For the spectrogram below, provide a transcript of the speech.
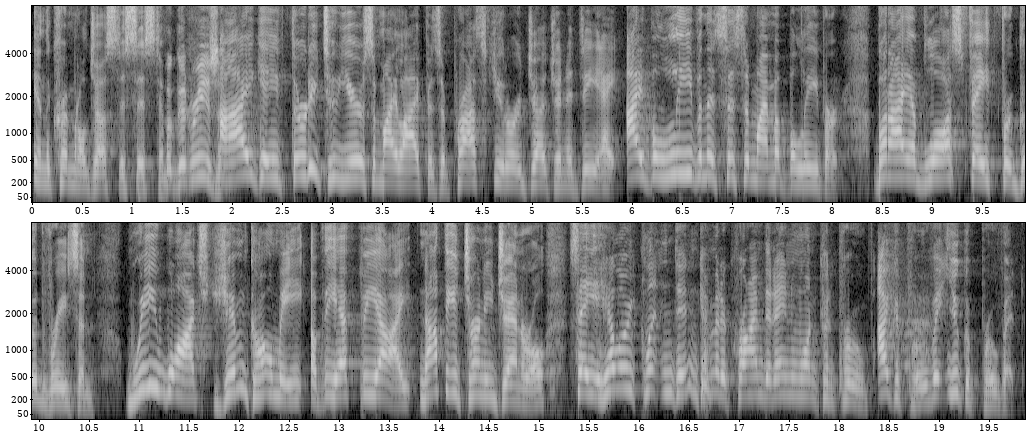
in the criminal justice system. For good reason. I gave 32 years of my life as a prosecutor, a judge, and a DA. I believe in the system. I'm a believer. But I have lost faith for good reason. We watched Jim Comey of the FBI, not the Attorney General, say Hillary Clinton didn't commit a crime that anyone could prove. I could prove it. You could prove it.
